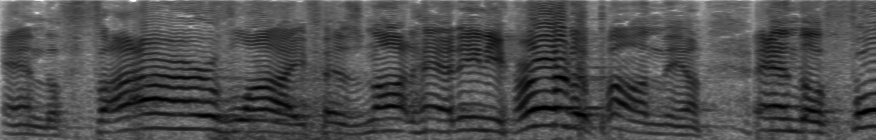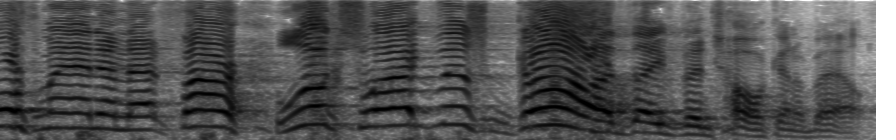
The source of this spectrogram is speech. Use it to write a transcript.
And the fire of life has not had any hurt upon them. And the fourth man in that fire looks like this God they've been talking about.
